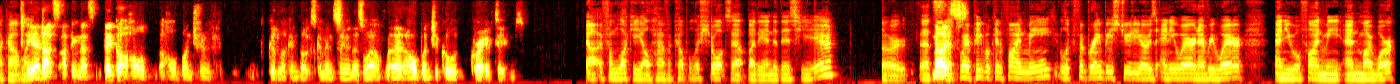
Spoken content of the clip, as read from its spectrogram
I can't wait. yeah, that's, I think that's, they've got a whole, a whole bunch of good-looking books coming soon as well. A whole bunch of cool creative teams. Yeah, if I'm lucky, I'll have a couple of shorts out by the end of this year. So that's Nice. that's where people can find me. Look for Brain Beast Studios anywhere and everywhere, and you will find me and my work.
